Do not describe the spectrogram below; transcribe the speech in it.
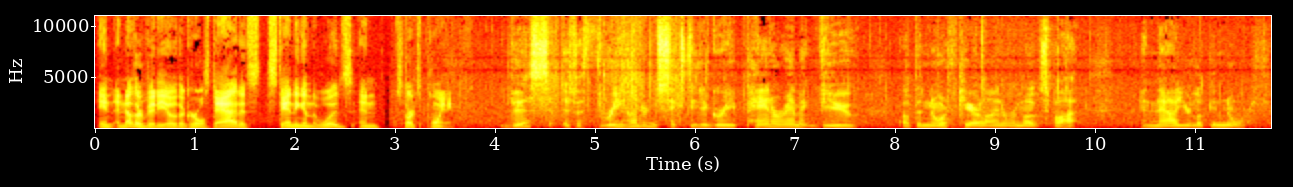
With you. In another video, the girl's dad is standing in the woods and starts pointing. This is a 360 degree panoramic view of the North Carolina remote spot, and now you're looking north.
